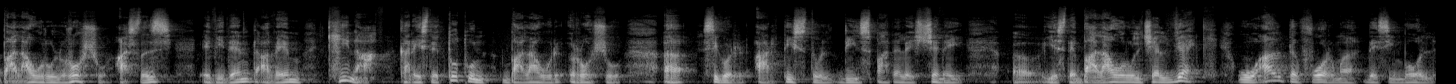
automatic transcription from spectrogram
balaurul roșu. Astăzi, evident, avem China, care este tot un balaur roșu. Uh, sigur, artistul din spatele scenei uh, este balaurul cel vechi, o altă formă de simbol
